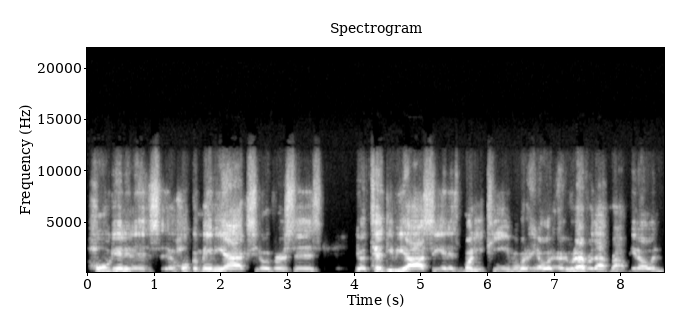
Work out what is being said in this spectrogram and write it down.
Hogan and his uh, Hulkamaniacs, you know, versus, you know, Ted DiBiase and his money team or whatever, you know, or whatever that route, you know, and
